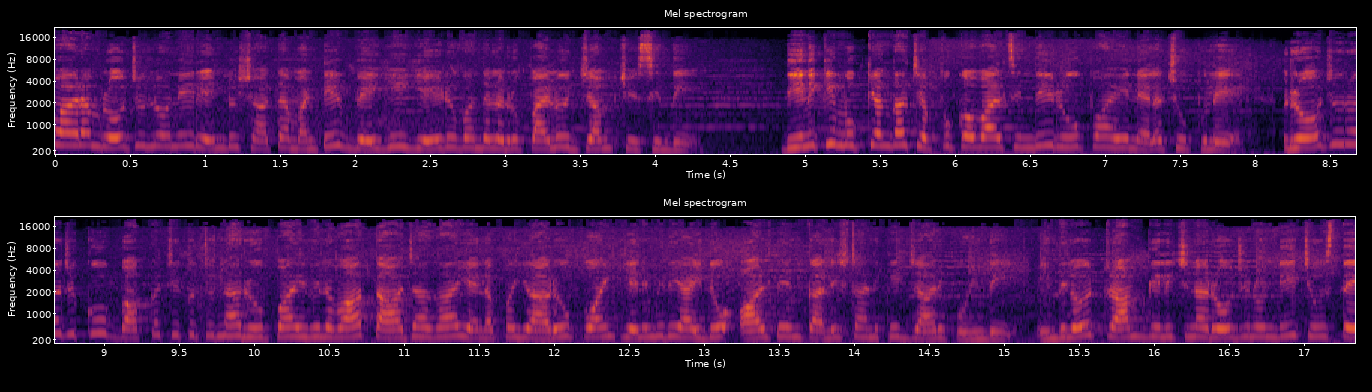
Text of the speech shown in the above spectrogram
వారం రోజుల్లోనే రెండు శాతం అంటే వెయ్యి ఏడు వందల రూపాయలు జంప్ చేసింది. దీనికి ముఖ్యంగా చెప్పుకోవాల్సింది రూపాయి నెలచూపులే. రోజు రోజుకు బక్క చిక్కుతున్న రూపాయి విలువ తాజాగా ఎనభై ఆరు పాయింట్ ఎనిమిది ఐదు ఆల్ టైమ్ కనిష్టానికి జారిపోయింది. ఇందులో ట్రంప్ గెలిచిన రోజు నుండి చూస్తే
